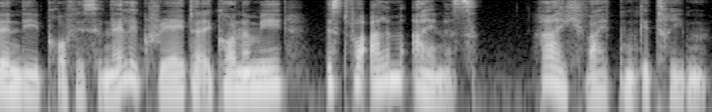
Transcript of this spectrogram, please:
Denn die professionelle Creator Economy ist vor allem eines Reichweiten getrieben.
